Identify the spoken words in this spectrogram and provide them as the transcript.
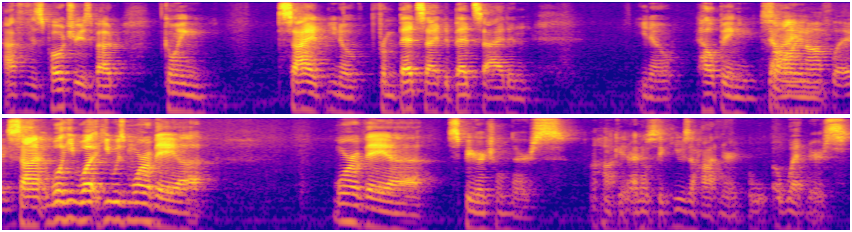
half of his poetry is about going side you know from bedside to bedside and you know helping Sawing dying off legs. Saw- well he was he was more of a uh, more of a uh, spiritual nurse. A hot could- I don't think he was a hot nurse a wet nurse.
